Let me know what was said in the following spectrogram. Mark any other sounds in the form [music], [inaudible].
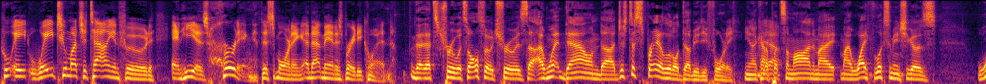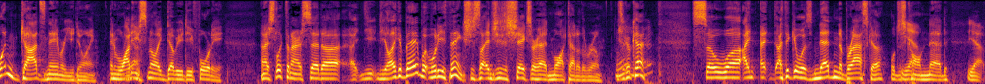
who ate way too much Italian food and he is hurting this morning, and that man is Brady Quinn. That's true. What's also true is uh, I went down uh, just to spray a little WD forty. You know, I kind of Yeah. put some on, and my my wife looks at me and she goes, "What in God's name are you doing? And why do you smell like WD 40 And I just looked at her. and I said, uh, do, you, "Do you like it, babe? What, what do you think?" She's like, and she just shakes her head and walked out of the room. I was like, "Okay." So uh, I, I I think it was Ned in Nebraska. We'll just Yeah. call him Ned. Yeah.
